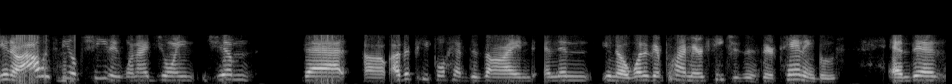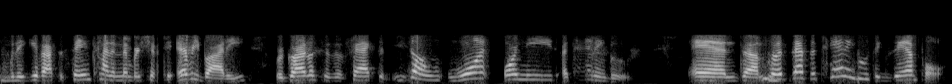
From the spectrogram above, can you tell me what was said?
You know, I always feel cheated when I join gyms that uh, other people have designed, and then you know one of their primary features is their tanning booth, and then when they give out the same kind of membership to everybody, regardless of the fact that you don't want or need a tanning booth. And um, so that's a tanning booth example.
